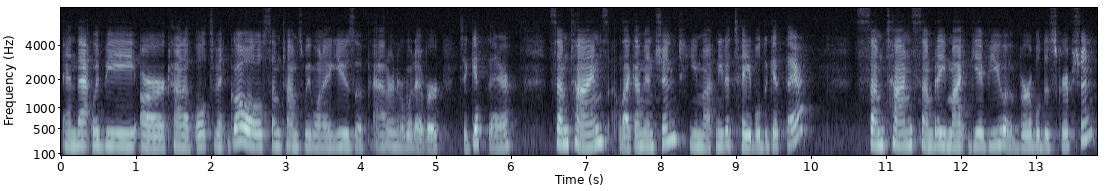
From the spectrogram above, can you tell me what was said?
and that would be our kind of ultimate goal. Sometimes we want to use a pattern or whatever to get there. Sometimes, like I mentioned, you might need a table to get there. Sometimes somebody might give you a verbal description.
